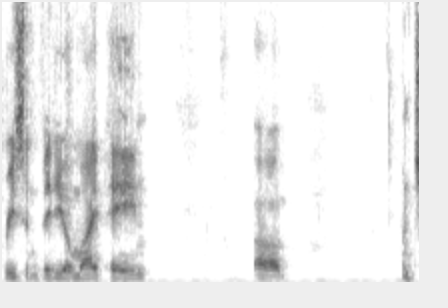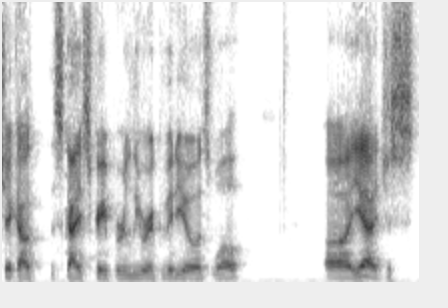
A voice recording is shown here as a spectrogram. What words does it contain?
recent video, My Pain, um, and check out the skyscraper lyric video as well. Uh, yeah, just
